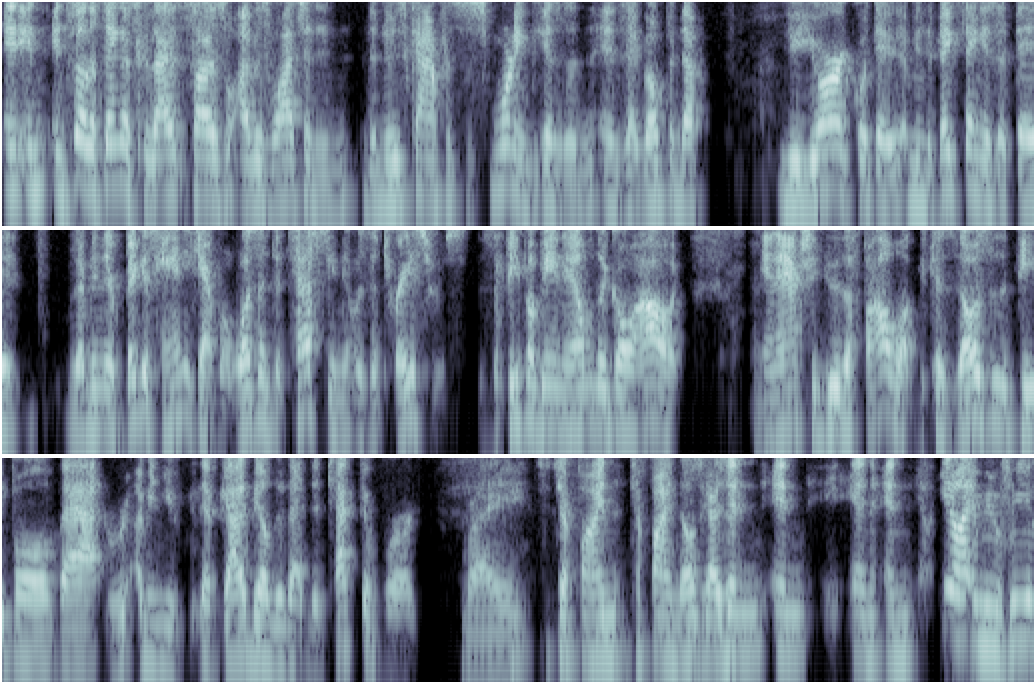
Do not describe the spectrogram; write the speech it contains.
and, and, so the thing is, because I so I was I was watching the news conference this morning because as they've opened up New York, what they I mean the big thing is that they I mean their biggest handicap it wasn't the testing, it was the tracers. It's the people being able to go out and mm-hmm. actually do the follow up because those are the people that I mean you they've got to be able to do that detective work Right. to find to find those guys and and and and you know I mean if we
